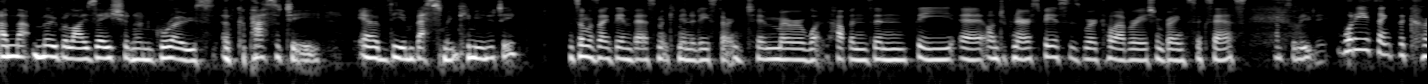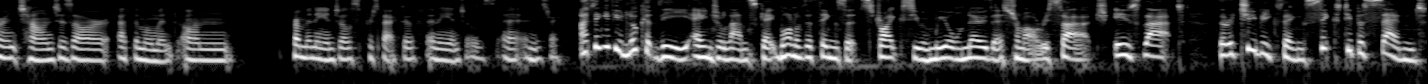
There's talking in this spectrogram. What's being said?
and that mobilization and growth of capacity of the investment community. It's almost like the investment community starting to mirror what happens in the uh, entrepreneur spaces where collaboration brings success. Absolutely. What do you think the current challenges are at the moment on from an angel's perspective in the angels uh, industry? I think if you look at the angel landscape, one of the things that strikes you, and we all know this from our research, is that there are two big things. 60%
